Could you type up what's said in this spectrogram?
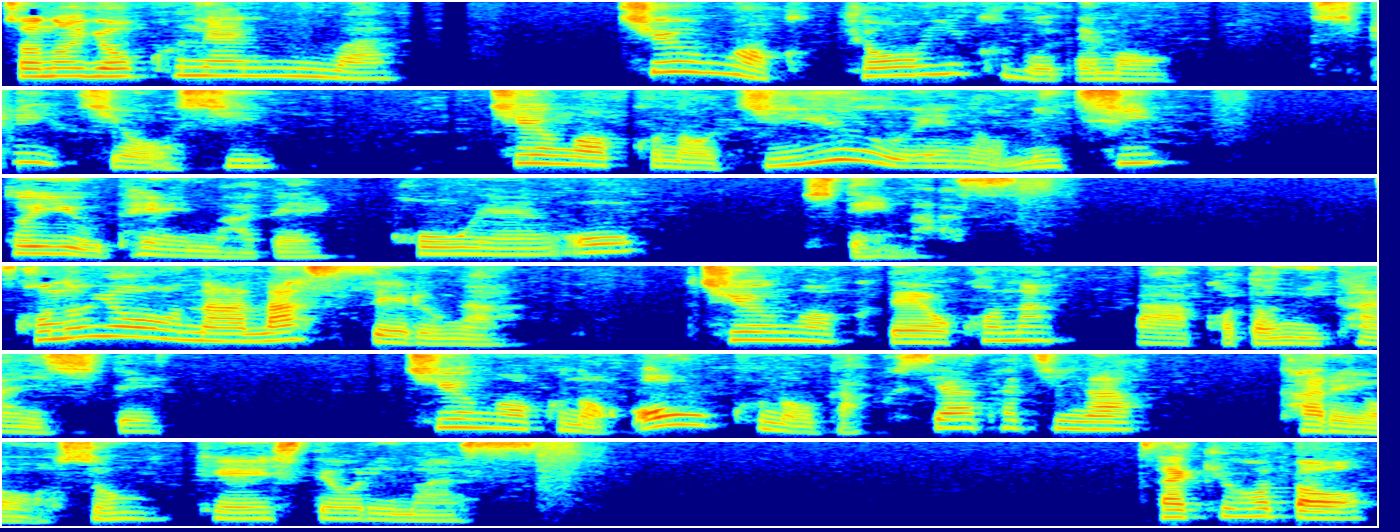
その翌年には中国教育部でもスピーチをし、中国の自由への道というテーマで講演をしています。このようなラッセルが中国で行ったことに関して、中国の多くの学者たちが彼を尊敬しております。先ほど、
